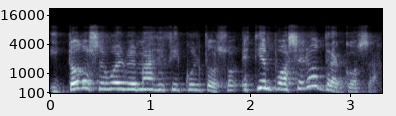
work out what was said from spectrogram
y todo se vuelve más dificultoso, es tiempo de hacer otra cosa.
